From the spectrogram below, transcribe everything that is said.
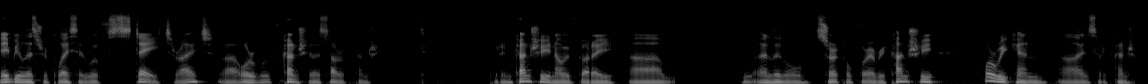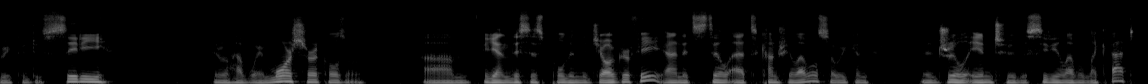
Maybe let's replace it with state, right? Uh, or with country. Let's start with country. Put in country. Now we've got a um, a little circle for every country or we can, uh, instead of country, we could do city. Then we'll have way more circles. Or um, again, this is pulled in the geography and it's still at country level, so we can uh, drill into the city level like that.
